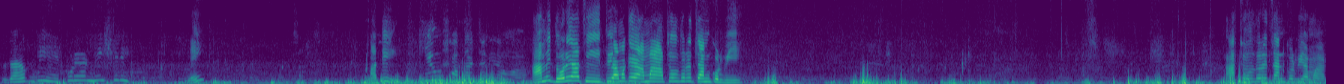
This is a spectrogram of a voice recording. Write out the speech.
তো যাই হোক। এরপরে আর নেই সিঁড়ি? নেই? মাটি? কেউ সাঁতার জানি না আমি ধরে আছি তুই আমাকে আমার আঁচল ধরে চান করবি আঁচল ধরে চান করবি আমার।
